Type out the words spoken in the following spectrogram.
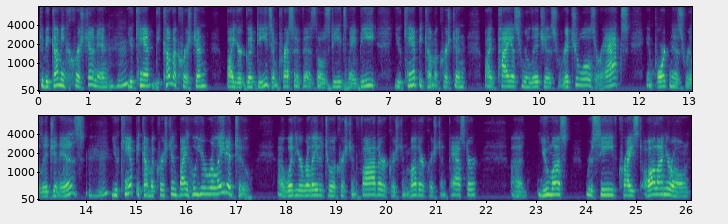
to becoming a Christian. And mm-hmm. you can't become a Christian by your good deeds, impressive as those deeds may be. You can't become a Christian by pious religious rituals or acts, important as religion is. Mm-hmm. You can't become a Christian by who you're related to, uh, whether you're related to a Christian father, a Christian mother, a Christian pastor. Uh, you must receive Christ all on your own,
